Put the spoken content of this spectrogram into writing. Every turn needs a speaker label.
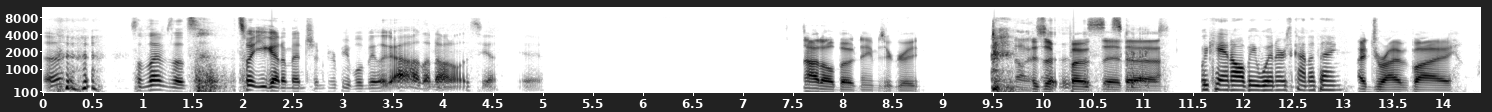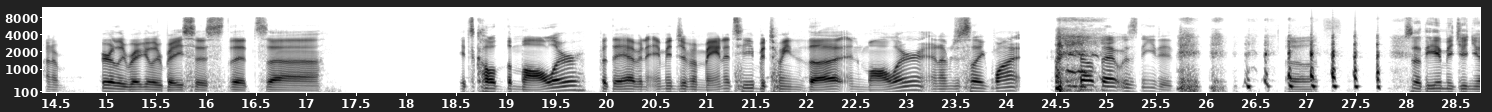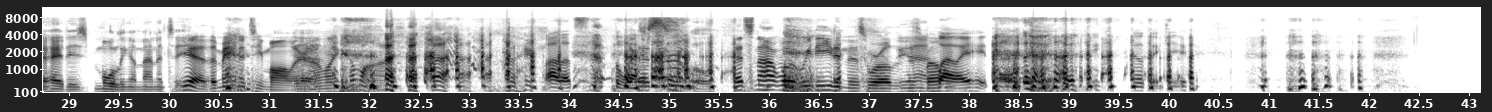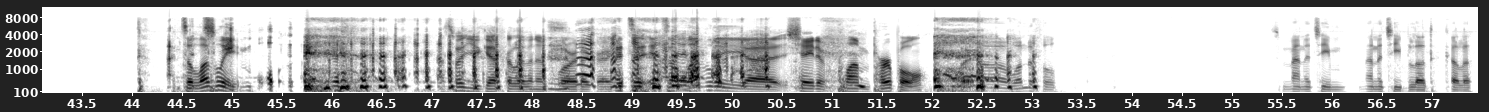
Speaker 1: Uh, sometimes that's that's what you got to mention for people to be like, ah, the Nautilus, yeah, yeah.
Speaker 2: Not all boat names are great.
Speaker 3: no.
Speaker 2: There's a boat
Speaker 1: this
Speaker 2: that uh,
Speaker 4: we can't all be winners kind of thing.
Speaker 2: I drive by on a fairly regular basis that's, uh, it's called the Mauler, but they have an image of a manatee between the and Mauler, and I'm just like, what? Who thought that was needed?
Speaker 5: Oh, that's,
Speaker 3: So the image in your head is mauling a manatee.
Speaker 2: Yeah, the manatee Mauler. And
Speaker 3: Yeah.
Speaker 2: I'm like, come on.
Speaker 1: Wow, that's the worst.
Speaker 3: terrible.
Speaker 2: That's not what we need in this world at
Speaker 3: Yeah.
Speaker 2: this moment.
Speaker 1: wow, I hate that. no, thank you.
Speaker 2: It's a lovely,
Speaker 5: that's what you get for living in Florida, Greg.
Speaker 2: it's a, it's a lovely uh, shade of plum purple.
Speaker 3: oh, wonderful. It's manatee, manatee blood color.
